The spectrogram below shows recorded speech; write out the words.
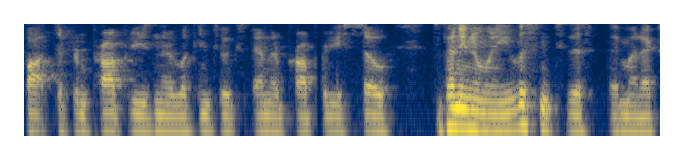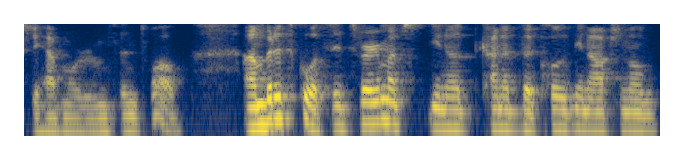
bought different properties and they're looking to expand their properties. So depending on when you listen to this, they might actually have more rooms than twelve. Um, but it's cool. It's it's very much you know kind of the clothing optional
